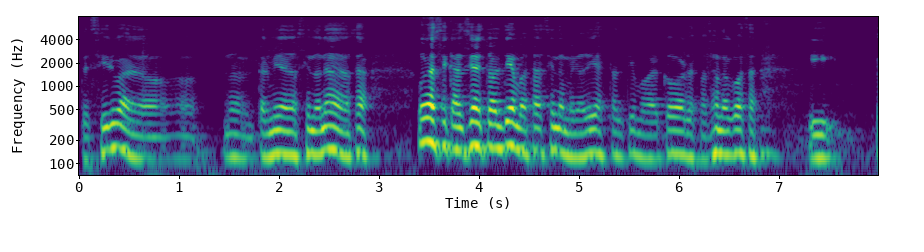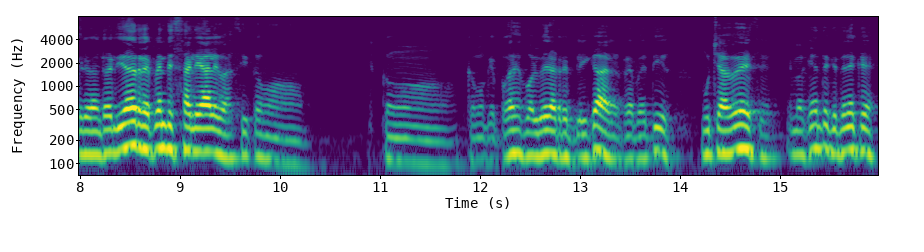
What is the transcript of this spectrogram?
te sirva, no termina no haciendo nada. O sea, uno hace canciones todo el tiempo, está haciendo melodías todo el tiempo, acordes, pasando cosas, y, pero en realidad de repente sale algo así como, como, como que podés volver a replicar, repetir muchas veces. Imagínate que tenés que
